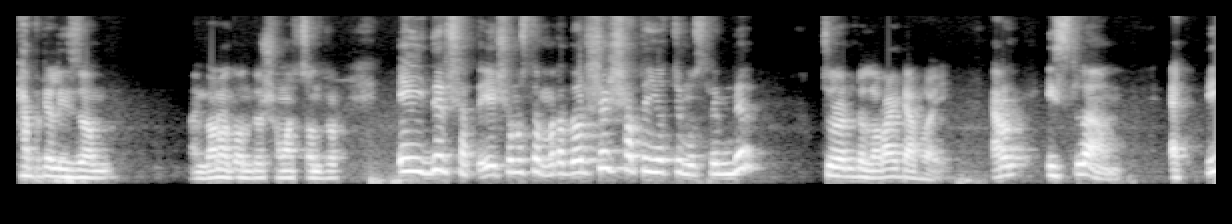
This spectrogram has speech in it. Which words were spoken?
ক্যাপিটালিজম, গণতন্ত্র, সমাজতন্ত্র, এইদের সাথে, এই সমস্ত মতাদর্শের সাথেই হচ্ছে মুসলিমদের চূড়ান্ত লড়াইটা হয়। কারণ ইসলাম একটি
